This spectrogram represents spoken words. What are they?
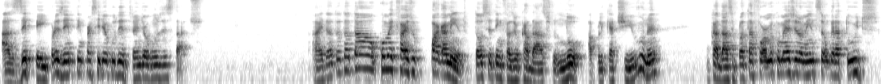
A ZPay, por exemplo, tem parceria com o Detran de alguns estados. Aí, tal, tal, tal, tal, como é que faz o pagamento? Então, você tem que fazer o cadastro no aplicativo, né? O cadastro em plataforma, como é, geralmente são gratuitos,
